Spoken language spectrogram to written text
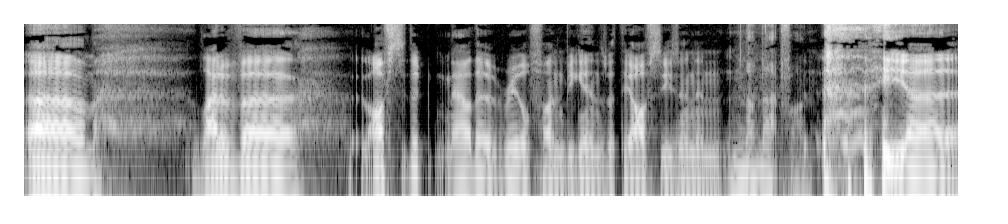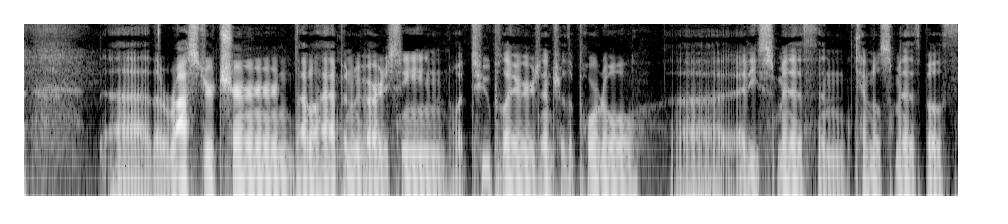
Um, a lot of uh, off the now the real fun begins with the off season and No, not fun. the uh, uh, the roster churn that'll happen. We've already seen what two players enter the portal: uh, Eddie Smith and Kendall Smith, both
